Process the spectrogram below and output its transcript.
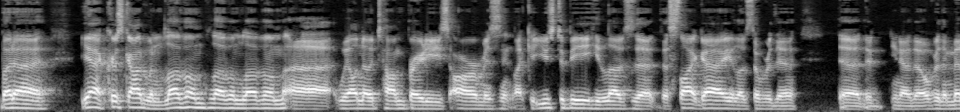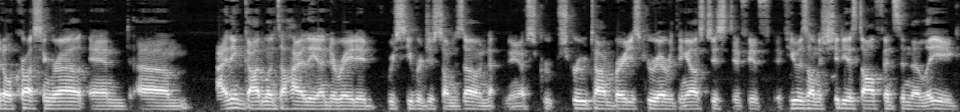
But uh, yeah, Chris Godwin, love him, love him, love him. Uh, we all know Tom Brady's arm isn't like it used to be. He loves the the slot guy. He loves over the the, the you know the over the middle crossing route, and um, I think Godwin's a highly underrated receiver just on his own. You know, screw, screw Tom Brady, screw everything else. Just if, if if he was on the shittiest offense in the league,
